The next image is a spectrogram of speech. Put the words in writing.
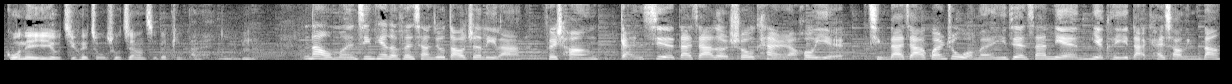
国内也有机会走出这样子的品牌，嗯，那我们今天的分享就到这里啦，非常感谢大家的收看，然后也请大家关注我们一键三连，也可以打开小铃铛，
